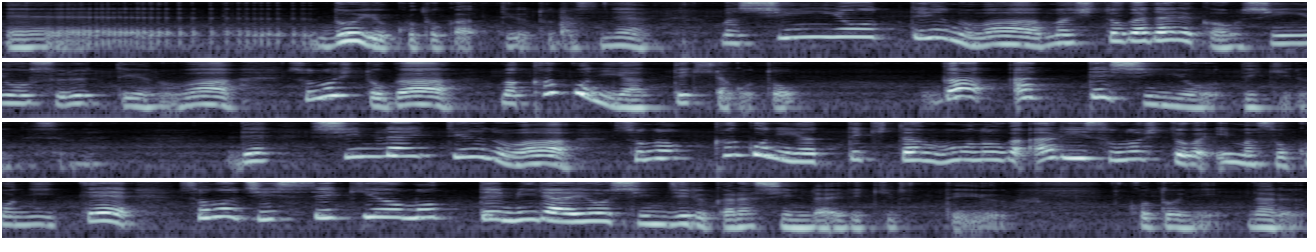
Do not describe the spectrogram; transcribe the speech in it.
えー、どういうことかっていうとですね、まあ、信用っていうのは、まあ、人が誰かを信用するっていうのはその人が、まあ、過去にやってきたことがあって信用できるんですよね。で信頼っていうのはその過去にやってきたものがありその人が今そこにいてその実績を持って未来を信じるから信頼できるっていうことになるん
